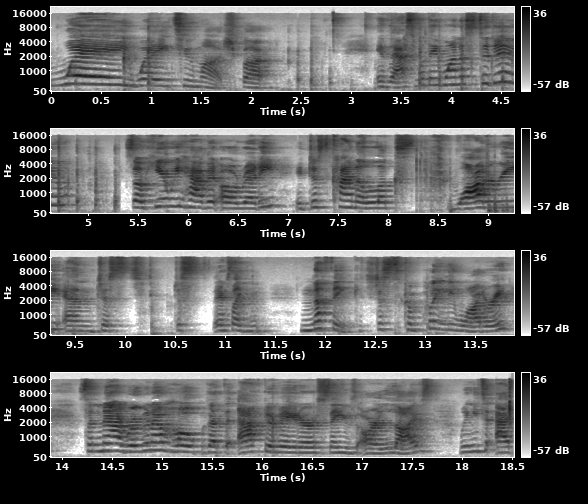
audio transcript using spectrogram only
way, way too much, but if that's what they want us to do. So here we have it already. It just kind of looks watery and just, just, there's like Nothing. It's just completely watery. So now we're to hope that the activator saves our lives. We need to add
